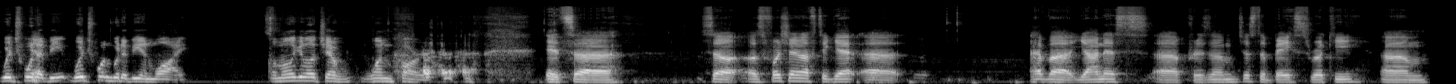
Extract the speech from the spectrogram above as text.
which would Yeah. it be? Which one would it be, and why? So I'm only going to let you have one card. It's uh so I was fortunate enough to get uh, I have a Giannis uh, Prism, just a base rookie. Um,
